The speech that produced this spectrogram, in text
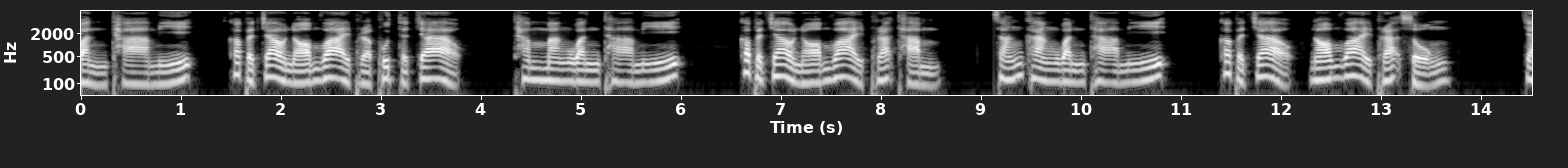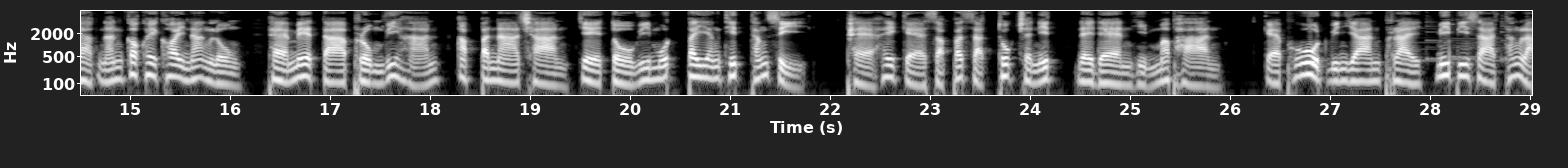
วันทามิ ข้าพเจ้าน้อมไหว้พระพุทธเจ้า ธรรมังวันทามิ ข้าพเจ้าน้อมไหว้พระธรรม สังฆังวันทามิ ข้าพเจ้าน้อมไหว้พระสงฆ์ จากนั้นก็ค่อยๆนั่งลงแผ่เมตตาพรหมวิหาร อัปปนาฌาน เจโตวิมุตต์ไปยังทิศทั้งสี่ แผ่ให้แก่สรรพสัตว์ทุกชนิดในแดนหิมพานต์แก่พูดวิญญาณไพรมีปีศาจทั้งหล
